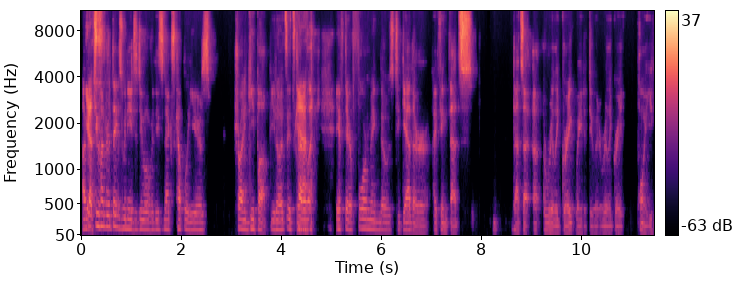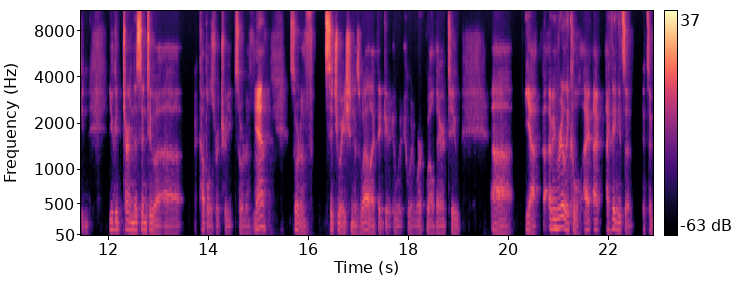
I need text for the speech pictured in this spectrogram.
i've yes. got 200 things we need to do over these next couple of years try and keep up you know it's it's kind yeah. of like if they're forming those together i think that's that's a, a really great way to do it a really great point you can you could turn this into a, a couples retreat sort of yeah uh, sort of situation as well. I think it, it, would, it would work well there too. Uh, yeah, I mean, really cool. I, I, I think it's a it's a,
